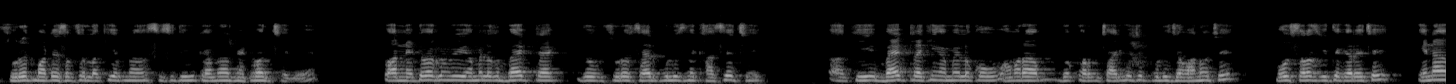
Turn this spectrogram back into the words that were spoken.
સુરત માટે સૌથી લકી આપણા સીસીટીવી કેમેરા નેટવર્ક છે જોઈએ તો આ નેટવર્કનું બી અમે લોકો બેક ટ્રેક જો સુરત શહેર પોલીસને ખાસિયત છે કે બેક ટ્રેકિંગ અમે લોકો અમારા જો કર્મચારીઓ છે પોલીસ જવાનો છે, બહુ સરસ રીતે કરે છે. એના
